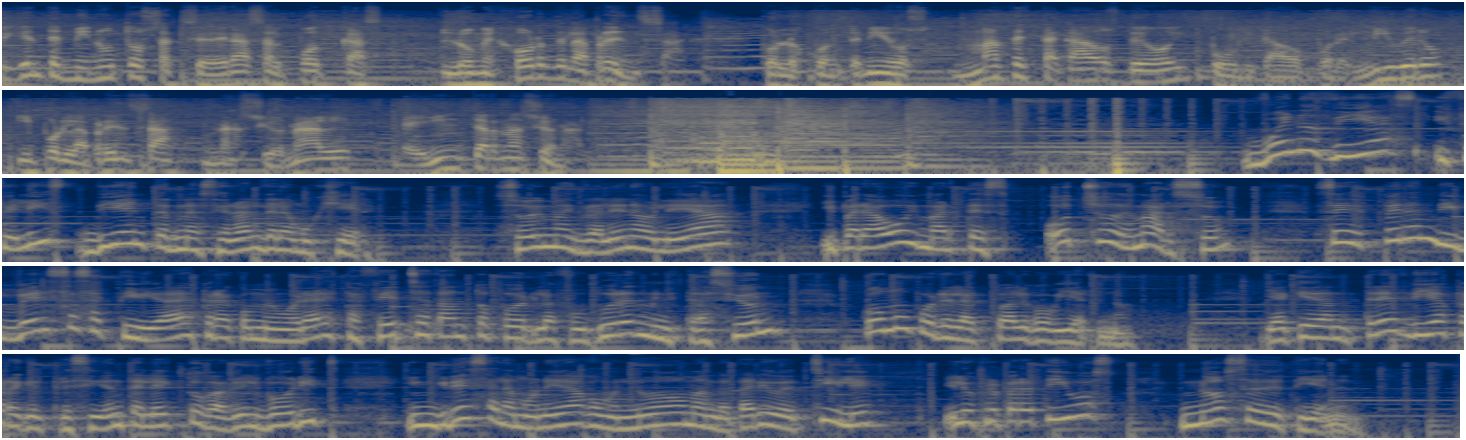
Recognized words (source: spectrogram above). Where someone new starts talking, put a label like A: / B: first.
A: siguientes minutos accederás al podcast Lo mejor de la prensa, con los contenidos más destacados de hoy publicados por el libro y por la prensa nacional e internacional.
B: Buenos días y feliz Día Internacional de la Mujer. Soy Magdalena Olea y para hoy, martes 8 de marzo, se esperan diversas actividades para conmemorar esta fecha tanto por la futura administración como por el actual gobierno. Ya quedan tres días para que el presidente electo Gabriel Boric ingrese a la moneda como el nuevo mandatario de Chile y los preparativos no se detienen.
